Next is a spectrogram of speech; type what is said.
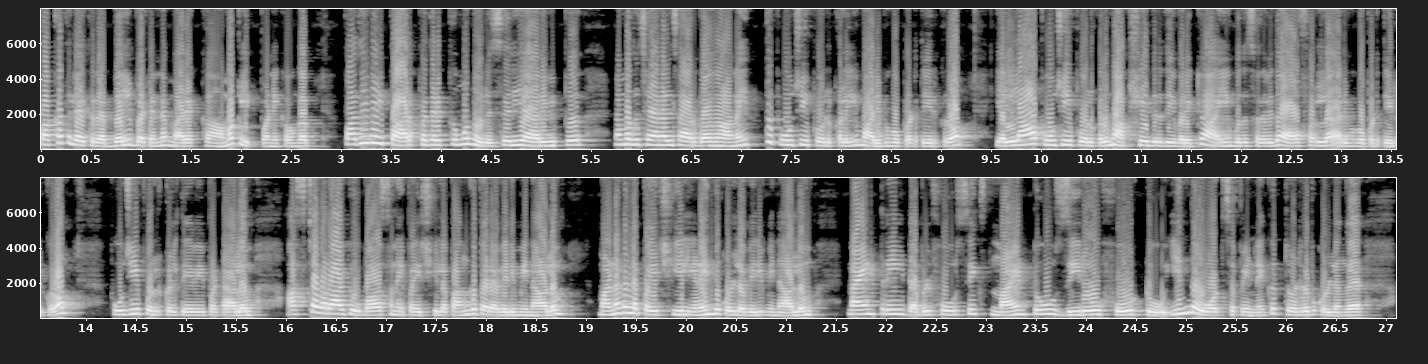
பக்கத்துல இருக்கிற பெல் பட்டனை மறக்காம கிளிக் பண்ணிக்கோங்க. பதிவை பார்ப்பதற்கு முன் ஒரு சிறிய அறிவிப்பு. நமது சேனல் சார்பாக அனைத்து பூஜை பொருட்களையும் அறிமுகப்படுத்தி இருக்கிறோம். எல்லா பூஜை பொருட்களும் அக்ஷய திருதி வரைக்கும் ஐம்பது சதவீத ஆஃபர்ல அறிமுகப்படுத்தி இருக்கிறோம். பூஜை பொருட்கள் தேவைப்பட்டாலும் அஷ்டவராகி உபாசனை பயிற்சியில பங்கு பெற விரும்பினாலும் மனவள பயிற்சியில் இணைந்து கொள்ள விரும்பினாலும் nine three double four six nine two zero four two. இந்த வாட்ஸ்அப் எண்ணுக்கு தொடர்பு கொள்ளுங்க.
